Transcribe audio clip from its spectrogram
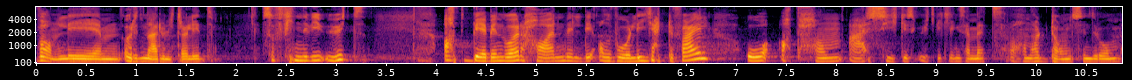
vanlig, mm, ordinær ultralyd. Så finner vi ut at babyen vår har en veldig alvorlig hjertefeil, og at han er psykisk utviklingshemmet. Og han har Downs syndrom.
